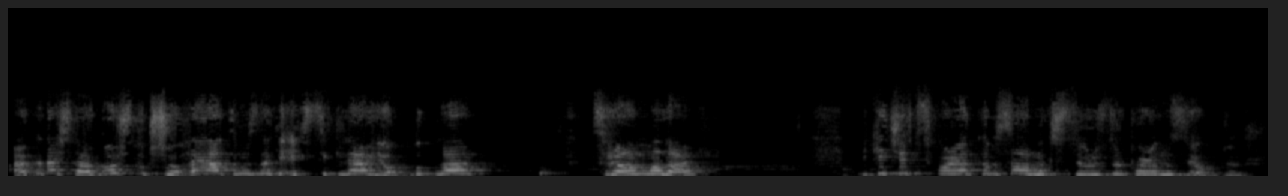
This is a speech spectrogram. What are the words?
Arkadaşlar boşluk şu, hayatımızdaki eksikler, yokluklar, travmalar. İki çift spor ayakkabısı almak istiyoruzdur, paramız yoktur.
